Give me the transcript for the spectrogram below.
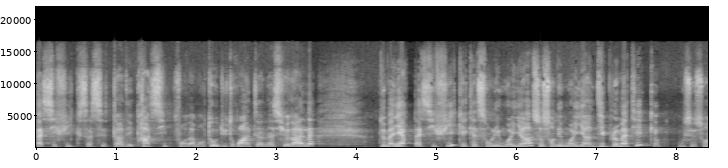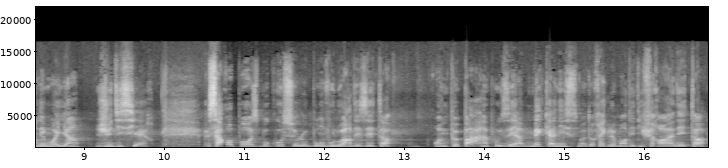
pacifique. Ça, c'est un des principes fondamentaux du droit international. De manière pacifique, et quels sont les moyens? Ce sont des moyens diplomatiques ou ce sont des moyens judiciaires? Ça repose beaucoup sur le bon vouloir des États. On ne peut pas imposer un mécanisme de règlement des différends à un État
